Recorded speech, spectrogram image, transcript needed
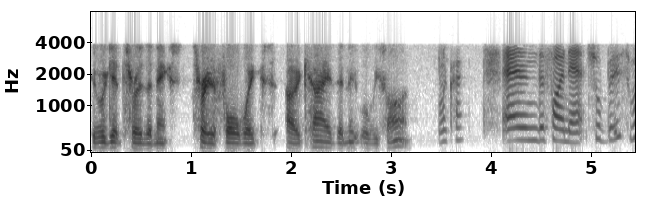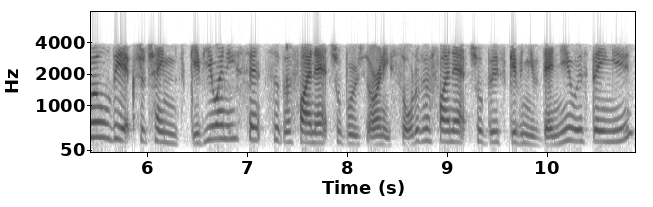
if we get through the next three to four weeks okay, then it will be fine. Okay. And the financial boost, will the extra teams give you any sense of a financial boost or any sort of a financial boost given your venue is being used?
